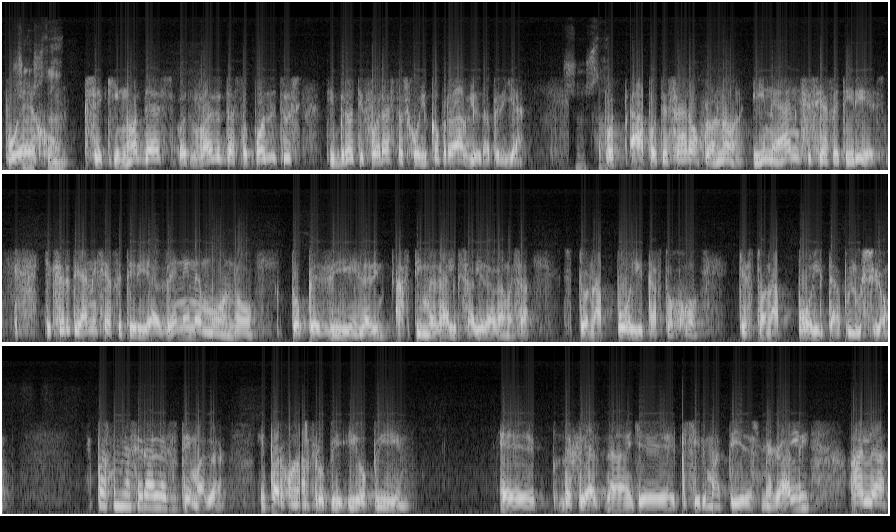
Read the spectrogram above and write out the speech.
που έχουν ξεκινώντας, βάζοντας το πόδι τους την πρώτη φορά στο σχολικό προάβλιο τα παιδιά. Από, από τεσσάρων χρονών. Είναι άνισε οι αφετηρίες. Και ξέρετε, η άνηση αφετηρία δεν είναι μόνο το παιδί, δηλαδή αυτή η μεγάλη ψαλίδα εδώ μέσα στον απόλυτα φτωχό και στον απόλυτα πλούσιο. Υπάρχουν μια σειρά άλλα ζητήματα. Υπάρχουν άνθρωποι οι οποίοι ε, δεν χρειάζεται να είναι και επιχειρηματίες μεγάλοι, αλλά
